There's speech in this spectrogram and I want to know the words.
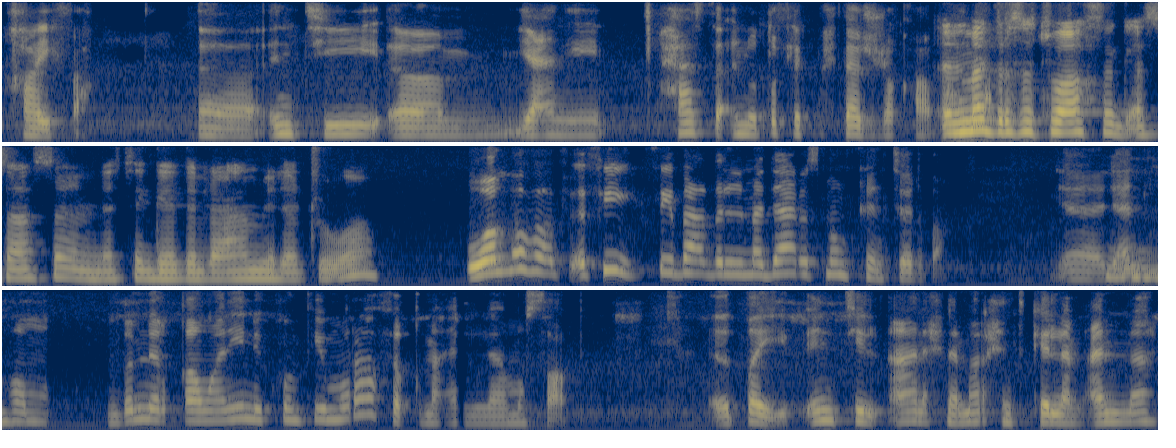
خايفة. آه، انت يعني حاسة إنه طفلك محتاج رقابة. المدرسة توافق أساسا ان تقعد العامله جوا والله في في بعض المدارس ممكن ترضى. آه، لأنهم من ضمن القوانين يكون في مرافق مع المصاب. طيب أنت الآن إحنا ما راح نتكلم عنه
